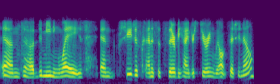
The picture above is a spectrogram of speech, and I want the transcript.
and uh, demeaning ways, and she just kind of sits there behind her steering wheel and says, "You know."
